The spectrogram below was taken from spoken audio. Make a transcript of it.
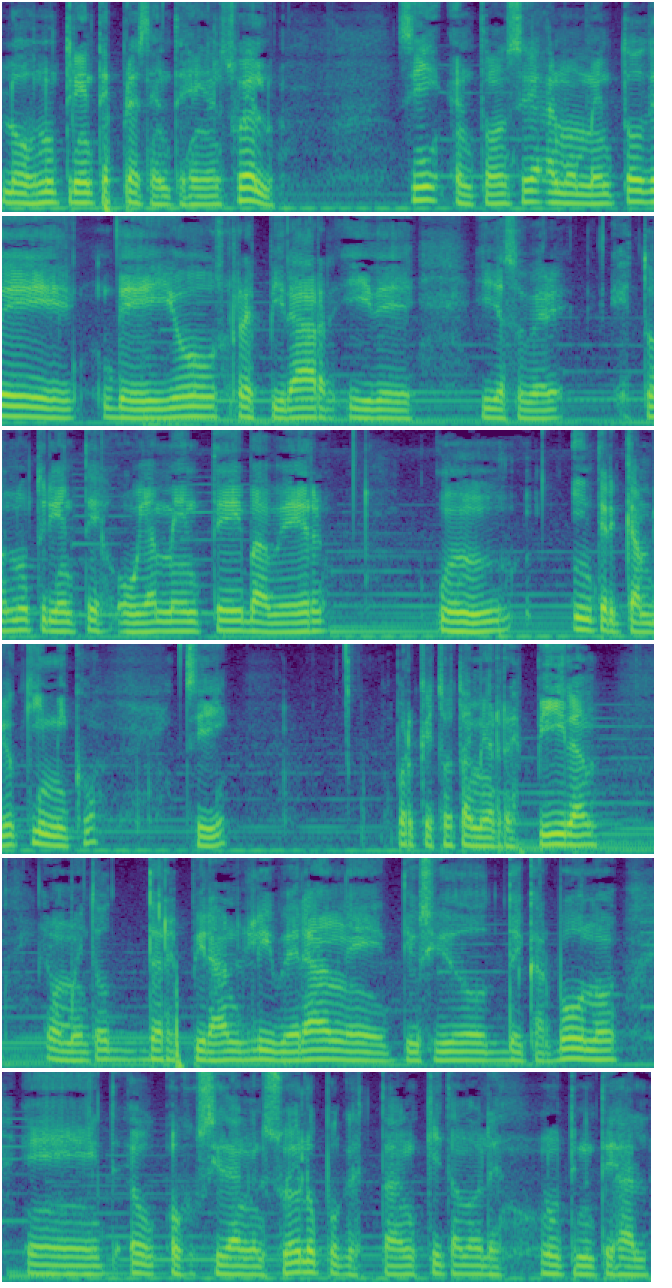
los nutrientes presentes en el suelo. ¿sí? Entonces al momento de, ellos respirar y de, y absorber estos nutrientes, obviamente va a haber un intercambio químico, ¿sí? porque estos también respiran. El momento de respirar liberan eh, dióxido de carbono, eh, oxidan el suelo porque están quitándoles nutrientes al,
